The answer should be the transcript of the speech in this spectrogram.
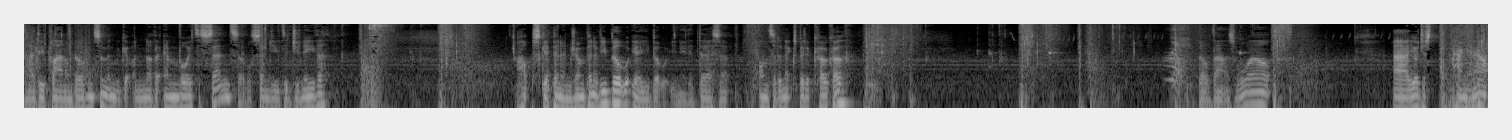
And I do plan on building some, and we've got another envoy to send, so we'll send you to Geneva. Hop, skipping and jumping. Have you built what? Yeah, you built what you needed there, so on to the next bit of cocoa. Build that as well. Uh, you're just hanging out.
